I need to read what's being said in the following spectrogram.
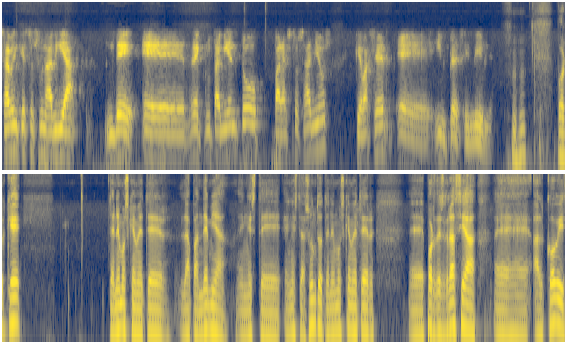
saben que esto es una vía de eh, reclutamiento para estos años que va a ser imprescindible. Porque tenemos que meter la pandemia en este, en este asunto, tenemos que meter, eh, por desgracia, eh, al COVID.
